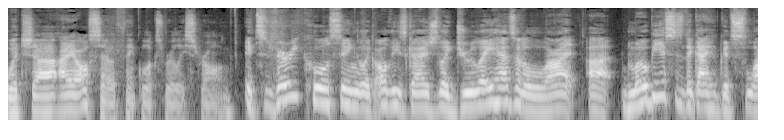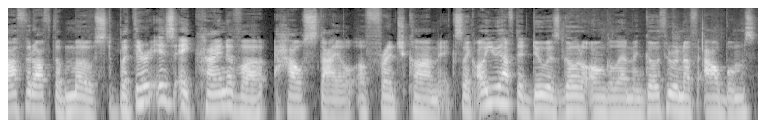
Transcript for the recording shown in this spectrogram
which uh, I also think looks really strong. it's very cool seeing like all these guys like Druillet has it a lot. Uh, Moebius is the guy who could slough it off the most, but there is a kind of a house style of French comics. Like all you have to do is go to Angoulême and go through enough albums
